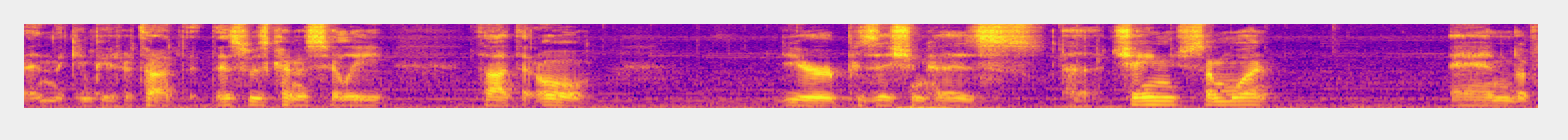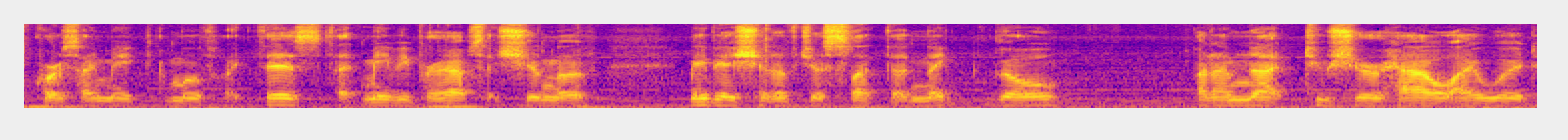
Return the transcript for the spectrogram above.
and the computer thought that this was kind of silly, thought that, oh, your position has uh, changed somewhat, and of course I make a move like this that maybe perhaps I shouldn't have. Maybe I should have just let the knight go, but I'm not too sure how I would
